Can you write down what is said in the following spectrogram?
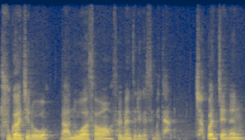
두 가지로 나누어서 설명드리겠습니다. 첫 번째는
